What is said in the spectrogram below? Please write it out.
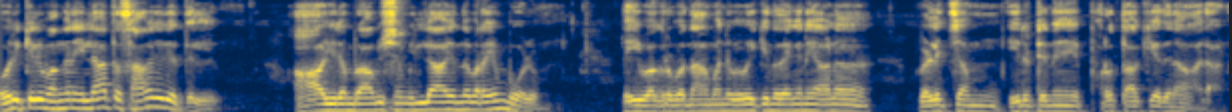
ഒരിക്കലും അങ്ങനെ ഇല്ലാത്ത സാഹചര്യത്തിൽ ആയിരം പ്രാവശ്യം ഇല്ല എന്ന് പറയുമ്പോഴും ദൈവകൃപ നാം അനുഭവിക്കുന്നത് എങ്ങനെയാണ്? വെളിച്ചം ഇരുട്ടിനെ പുറത്താക്കിയതിനാലാണ്.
